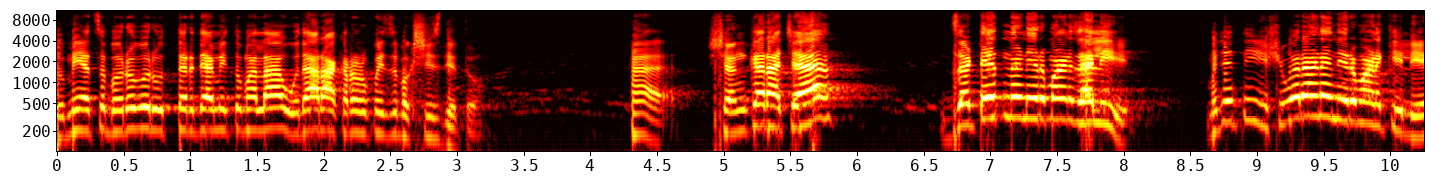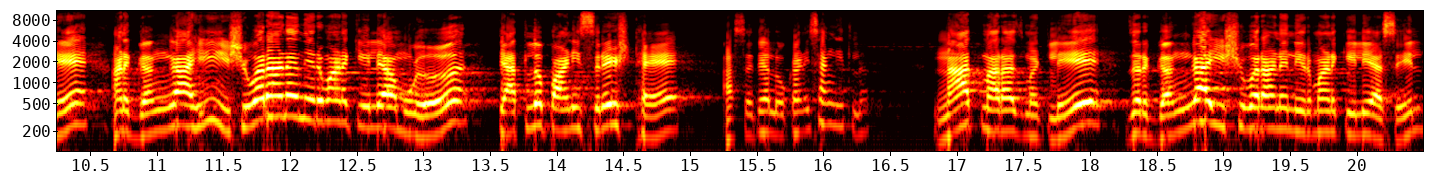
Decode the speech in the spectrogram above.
तुम्ही याचं बरोबर उत्तर द्या मी तुम्हाला उदार अकरा रुपयाचं बक्षीस देतो. हा शंकराच्या जटेतनं निर्माण झाली. म्हणजे ती ईश्वराने निर्माण केली आहे आणि गंगा ही ईश्वराने निर्माण केल्यामुळं त्यातलं पाणी श्रेष्ठ आहे असं त्या लोकांनी सांगितलं. नाथ महाराज म्हटले जर गंगा ईश्वराने निर्माण केली असेल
